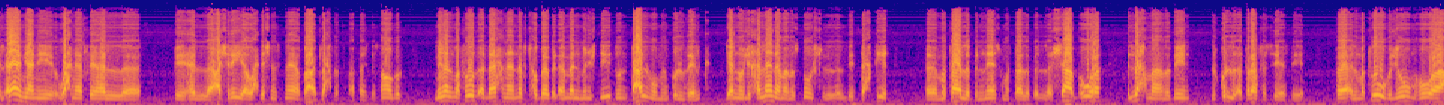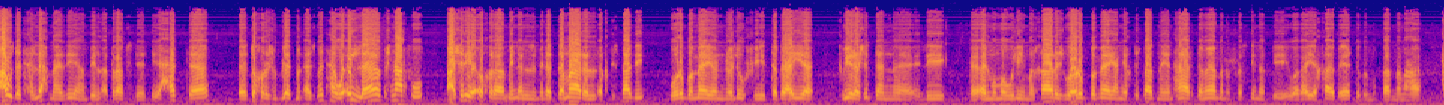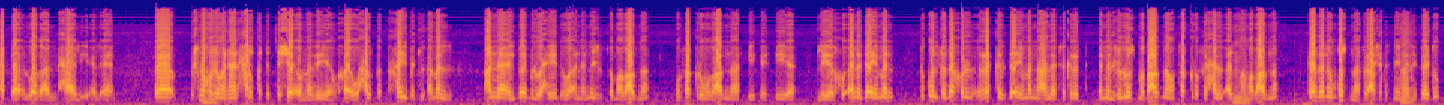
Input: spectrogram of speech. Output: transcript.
الآن يعني وإحنا في هال في هالعشرية و 11 سنة بعد لحظة 17 ديسمبر من المفروض أن إحنا نفتح باب الأمل من جديد ونتعلموا من كل ذلك لأنه اللي خلانا ما نوصلوش لتحقيق آه، مطالب الناس ومطالب الشعب هو اللحمة ما بين كل الأطراف السياسية. فالمطلوب اليوم هو عودة هاللحمة هذه ما بين الأطراف السياسية حتى آه، تخرج البلاد من أزمتها وإلا باش نعرفوا عشرية أخرى من من الدمار الاقتصادي وربما ينولوا في تبعية كبيرة جدا آه، الممولين من الخارج وربما يعني اقتصادنا ينهار تماما وفلسطين في وضعية خايبه ياسر بالمقارنة مع حتى الوضع الحالي الآن. فباش نخرج من حلقة التشاؤم هذه وحلقة خيبة الأمل عندنا الباب الوحيد هو أن نجلس مع بعضنا ونفكروا مع بعضنا في كيفية ليخو... أنا دائما في كل تدخل نركز دائما على فكرة أن الجلوس مع بعضنا ونفكروا في حل الازمه مع بعضنا هذا اللي نقصنا في العشر سنين اللي فاتوا.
